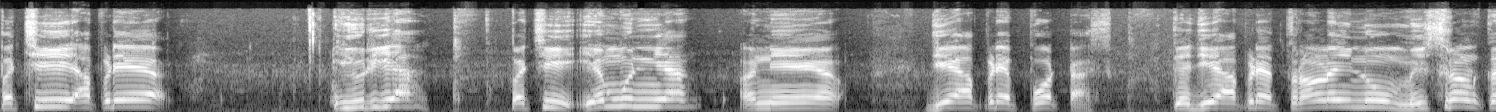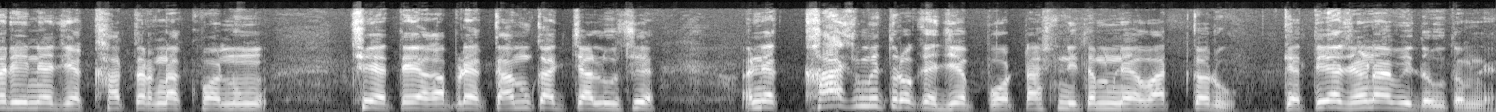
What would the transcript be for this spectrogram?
પછી આપણે યુરિયા, પછી એમોનિયા અને જે આપણે પોટાશ, કે જે આપણે ત્રણેયનું મિશ્રણ કરીને જે ખાતર નાખવાનું છે તે આપણે કામકાજ ચાલુ છે. અને ખાસ મિત્રો કે જે પોટાશની તમને વાત કરું કે તે જણાવી દઉં તમને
